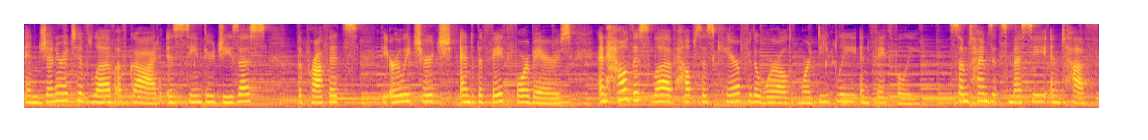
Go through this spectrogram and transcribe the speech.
and generative love of God is seen through Jesus the prophets, the early church, and the faith forebears, and how this love helps us care for the world more deeply and faithfully. Sometimes it's messy and tough,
